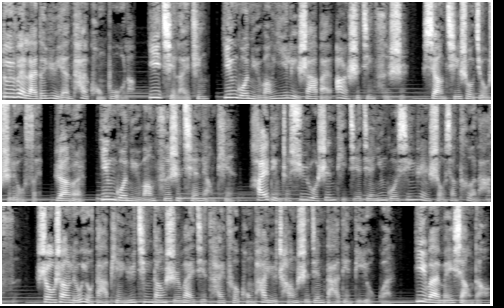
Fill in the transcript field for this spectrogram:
对未来的预言太恐怖了，一起来听。英国女王伊丽莎白二世经辞世，享其寿九十六岁。然而，英国女王辞世前两天，还顶着虚弱身体接见英国新任首相特拉斯，手上留有大片淤青。当时外界猜测，恐怕与长时间打点滴有关。意外没想到，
